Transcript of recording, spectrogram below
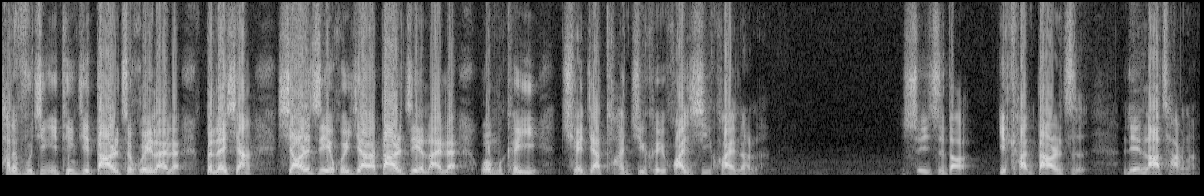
他的父亲一听见大儿子回来了，本来想小儿子也回家了，大儿子也来了，我们可以全家团聚，可以欢喜快乐了。谁知道一看大儿子脸拉长了，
